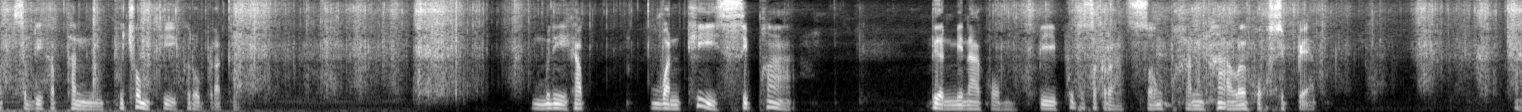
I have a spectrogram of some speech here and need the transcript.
ครับ สวัสดีครับท่านผู้ชมที่เคารพรักครับมื่อนี้ครับ วันที่ 15 เดือนมีนาคม ปีพุทธศักราช 2568อะ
